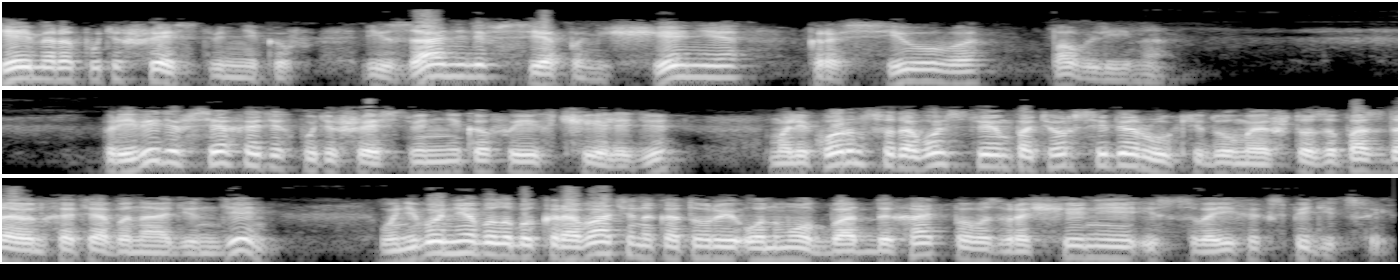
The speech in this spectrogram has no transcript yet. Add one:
семеро путешественников и заняли все помещения красивого павлина. При виде всех этих путешественников и их челяди, Маликорн с удовольствием потер себе руки, думая, что запоздая он хотя бы на один день, у него не было бы кровати, на которой он мог бы отдыхать по возвращении из своих экспедиций.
